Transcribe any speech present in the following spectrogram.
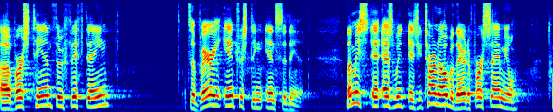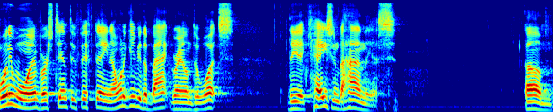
uh, verse 10 through 15. It's a very interesting incident. Let me, as, we, as you turn over there to 1 Samuel 21, verse 10 through 15, I want to give you the background to what's the occasion behind this. Um,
